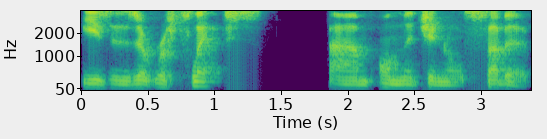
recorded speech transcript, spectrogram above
is, is it reflects um, on the general suburb.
